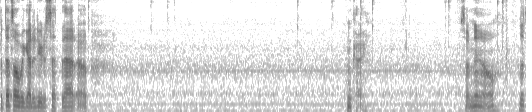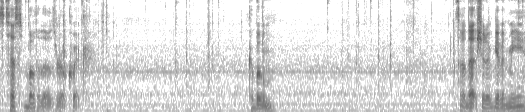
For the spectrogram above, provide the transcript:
but that's all we got to do to set that up. Okay. So now, let's test both of those real quick. Kaboom. So that should have given me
